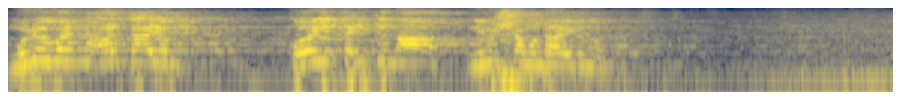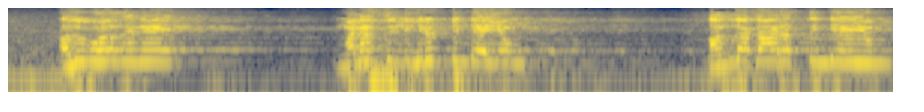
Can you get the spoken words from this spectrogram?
മുഴുവൻ ആൾക്കാരും കോരിത്തരിക്കുന്ന നിമിഷമുണ്ടായിരുന്നു. അതുപോലെ തന്നെ മനസ്സിൽ ഇരുട്ടിന്റെയും അന്ധകാരത്തിന്റെയും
